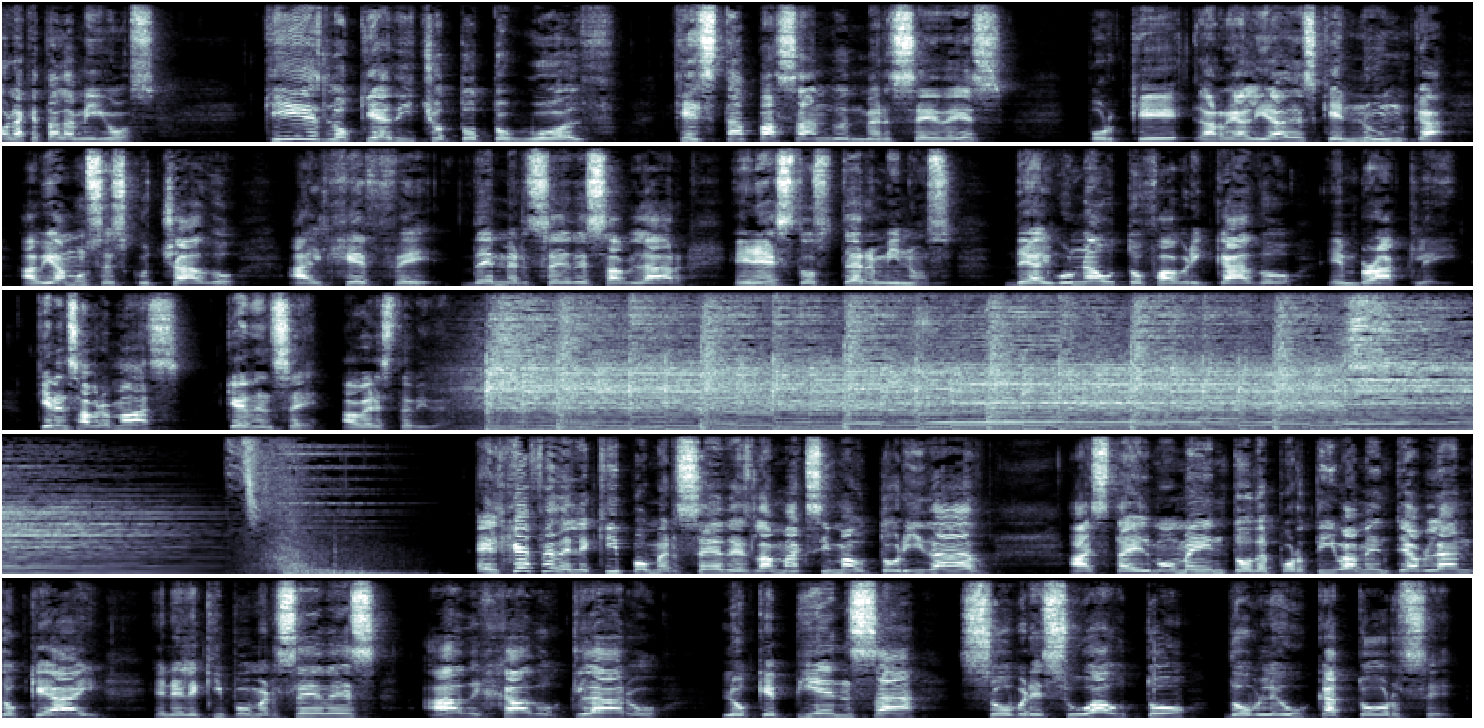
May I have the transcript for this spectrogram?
Hola, ¿qué tal amigos? ¿Qué es lo que ha dicho Toto Wolf? ¿Qué está pasando en Mercedes? Porque la realidad es que nunca habíamos escuchado al jefe de Mercedes hablar en estos términos de algún auto fabricado en Brackley. ¿Quieren saber más? Quédense a ver este video. El jefe del equipo Mercedes, la máxima autoridad hasta el momento deportivamente hablando que hay en el equipo Mercedes, ha dejado claro lo que piensa sobre su auto W14.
